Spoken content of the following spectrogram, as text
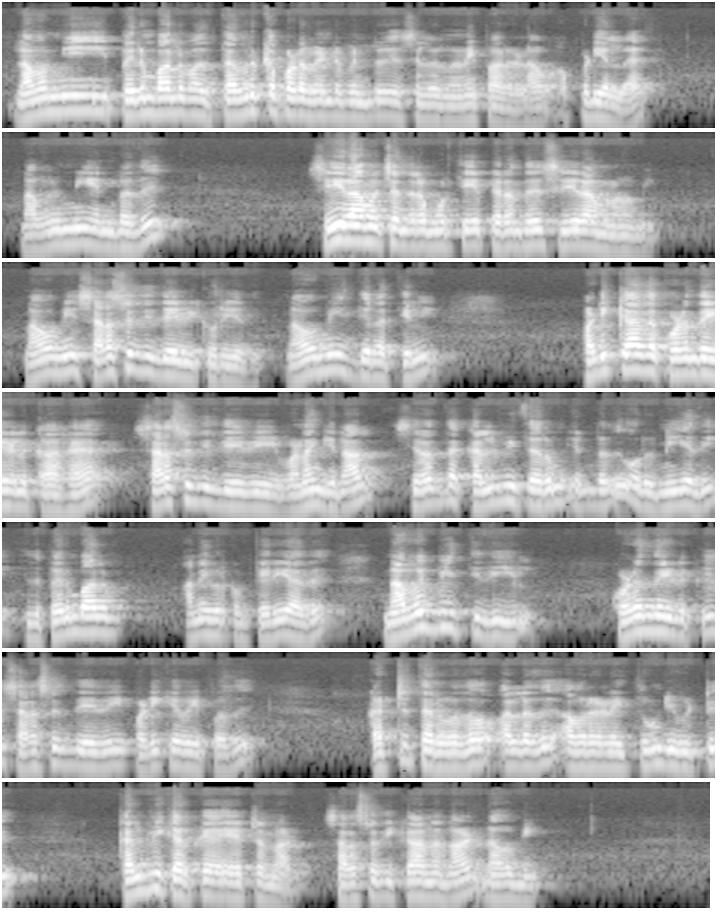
நவமி பெரும்பாலும் அது தவிர்க்கப்பட வேண்டும் என்று சிலர் நினைப்பார்கள்? அப்படியல்ல. நவமி என்பது ஸ்ரீராமச்சந்திரமூர்த்தியை பிறந்தது ஸ்ரீராம நவமி. நவமி சரஸ்வதி தேவிக்குரியது. நவமி தினத்தில் படிக்காத குழந்தைகளுக்காக சரஸ்வதி தேவியை வணங்கினால் சிறந்த கல்வி தரும் என்பது ஒரு நியதி. இது பெரும்பாலும் அனைவருக்கும் தெரியாது. நவமி திதியில் குழந்தைகளுக்கு சரஸ்வதி தேவியை படிக்க வைப்பது கற்றுத்தருவதோ அல்லது அவர்களை தூண்டிவிட்டு கல்வி கற்க ஏற்ற நாள் சரஸ்வதிக்கான நாள் நவமி.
